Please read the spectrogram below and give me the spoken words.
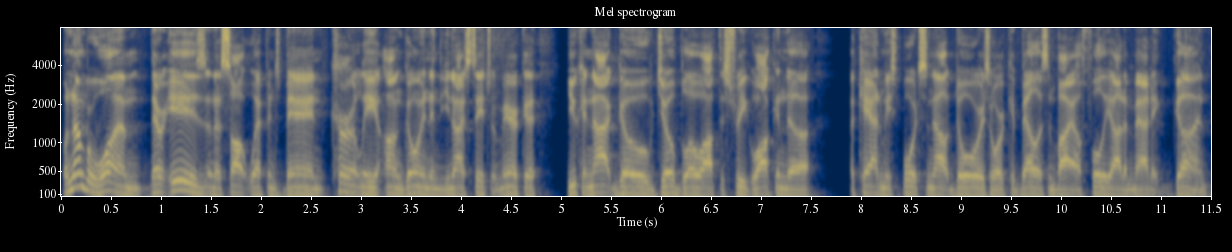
Well, number one, there is an assault weapons ban currently ongoing in the United States of America. You cannot go Joe Blow off the street, walk into Academy Sports and Outdoors or Cabela's and buy a fully automatic gun.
